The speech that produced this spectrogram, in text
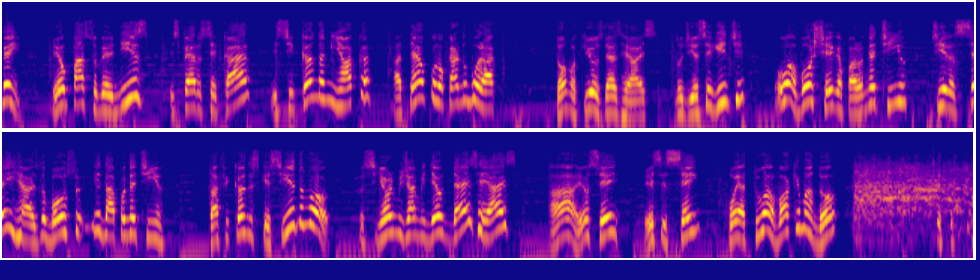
Bem, eu passo verniz, espero secar esticando a minhoca até eu colocar no buraco. Toma aqui os 10 reais. No dia seguinte, o avô chega para o netinho, tira 100 reais do bolso e dá para o netinho. Tá ficando esquecido, vô? O senhor já me deu 10 reais? Ah, eu sei. Esse 100 foi a tua avó que mandou.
